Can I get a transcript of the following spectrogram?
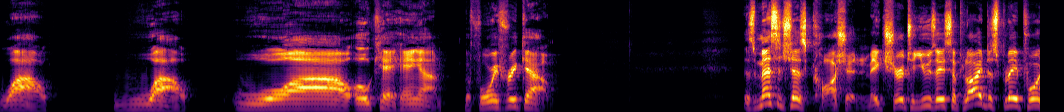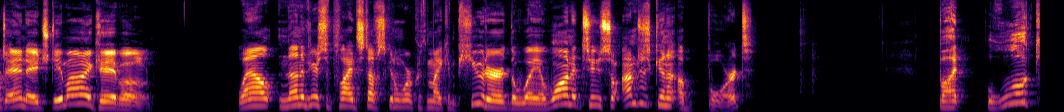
Wow. Wow. Wow. Okay, hang on. Before we freak out. This message says, Caution, make sure to use a supplied DisplayPort and HDMI cable. Well, none of your supplied stuff's gonna work with my computer the way I want it to, so I'm just gonna abort. But look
